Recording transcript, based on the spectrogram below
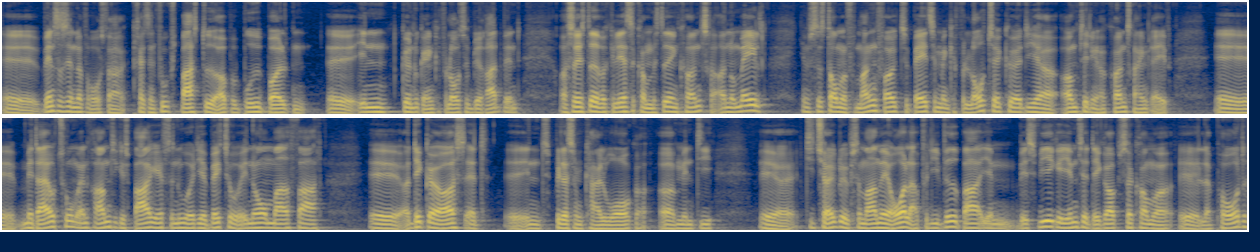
øh, venstre centerforsvar, Christian Fuchs, bare støde op og bryde bolden, øh, inden Gündogan kan få lov til at blive retvendt. Og så i stedet for kan Leicester komme med sted i en kontra. Og normalt, jamen, så står man for mange folk tilbage til, at man kan få lov til at køre de her omstillinger og kontraangreb. Øh, men der er jo to mand fremme, de kan sparke efter nu, og de har begge to enormt meget fart. Øh, og det gør også, at øh, en spiller som Kyle Walker og Mendy, øh, de tør ikke løbe så meget med overlap, for de ved bare, jamen, hvis vi ikke er hjemme til at dække op, så kommer øh, Laporte,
